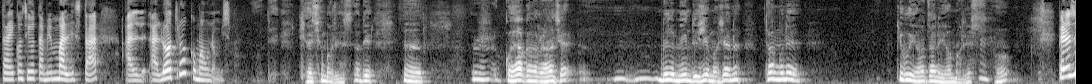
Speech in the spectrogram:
trae consigo también malestar al, al otro como a uno mismo. Pero eso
